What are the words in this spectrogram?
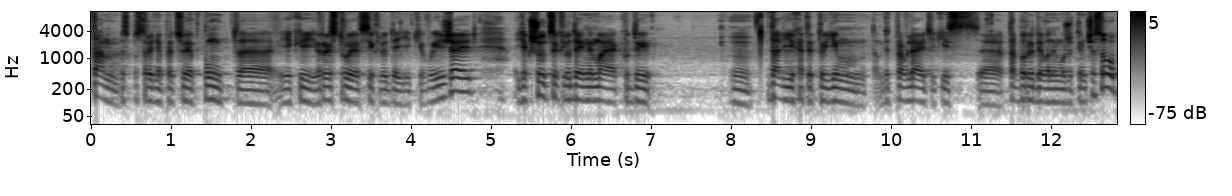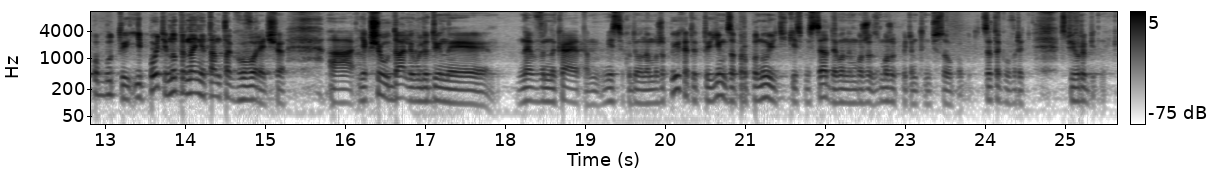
там безпосередньо працює пункт, який реєструє всіх людей, які виїжджають. Якщо у цих людей немає куди далі їхати, то їм там відправляють якісь табори, де вони можуть тимчасово побути. І потім, ну принаймні там так говорять, що а, якщо далі у людини не виникає там місце, куди вона може поїхати, то їм запропонують якісь місця, де вони можуть, зможуть потім тимчасово побути. Це так говорять співробітники.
